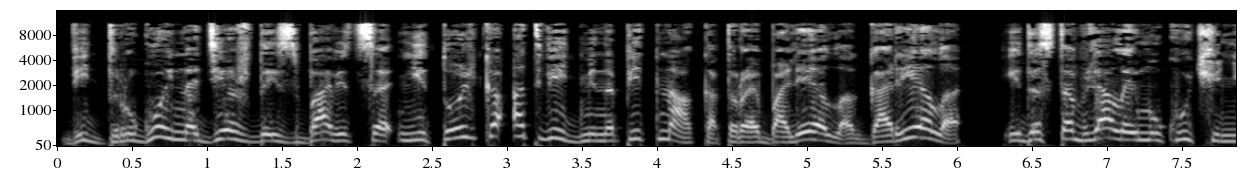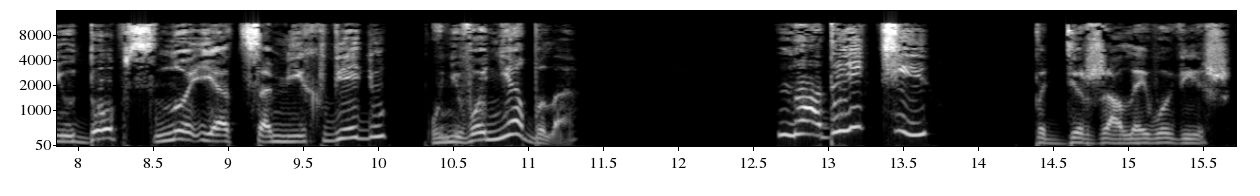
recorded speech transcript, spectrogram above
Ведь другой надежды избавиться не только от ведьмина пятна, которая болела, горела и доставляла ему кучу неудобств, но и от самих ведьм у него не было. «Надо идти!» — поддержала его Виш.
